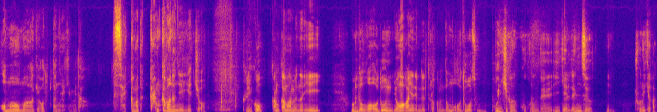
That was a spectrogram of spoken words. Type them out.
어마어마하게 어둡다는 얘기입니다. 새까맣다 깜깜한 얘기겠죠. 그리고 깜깜하면은 이 우리도 그 어두운 영화관이 이런 데 들어가면 너무 어두워서 보이지가 않고 그런데 이게 렌즈 이 조리개가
